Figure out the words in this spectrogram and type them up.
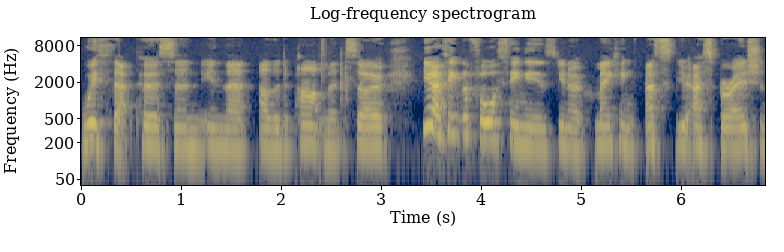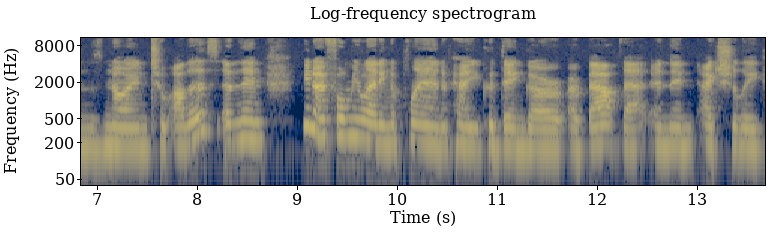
with that person in that other department? So, yeah, I think the fourth thing is, you know, making your aspirations known to others and then, you know, formulating a plan of how you could then go about that and then actually,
